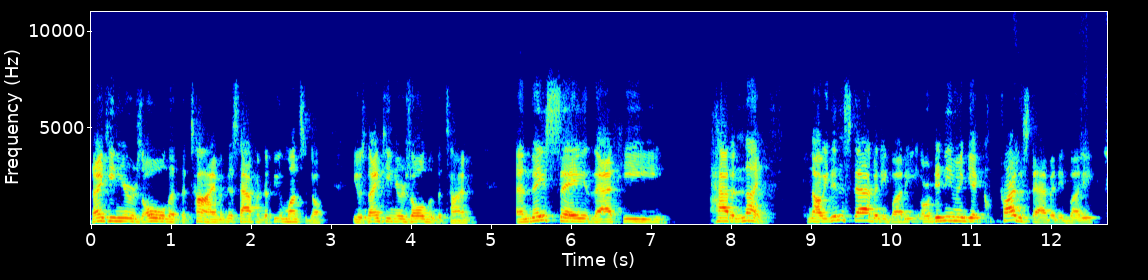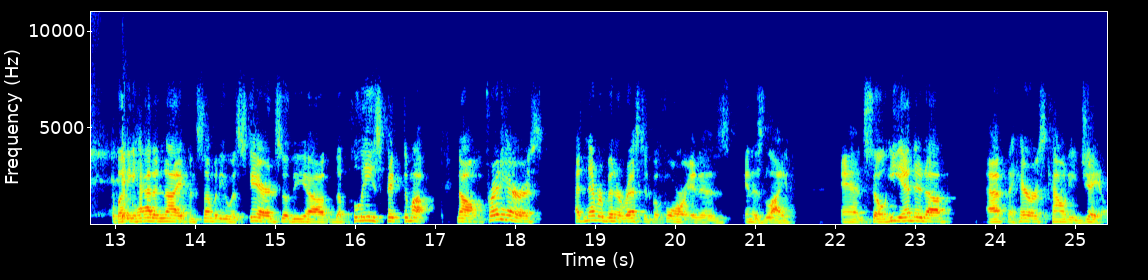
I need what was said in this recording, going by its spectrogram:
19 years old at the time, and this happened a few months ago. He was 19 years old at the time, and they say that he had a knife no, he didn't stab anybody or didn't even get try to stab anybody, but he had a knife and somebody was scared, so the uh, the police picked him up. Now, Fred Harris had never been arrested before in his in his life, and so he ended up at the Harris County Jail.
